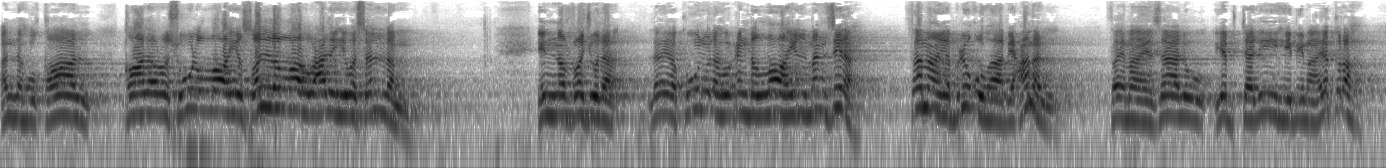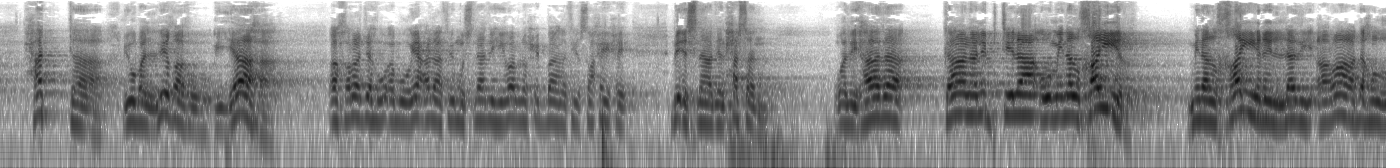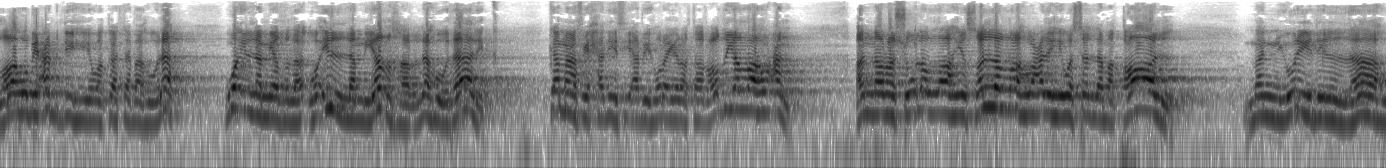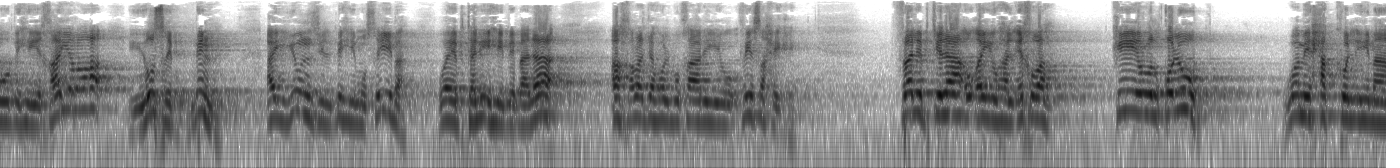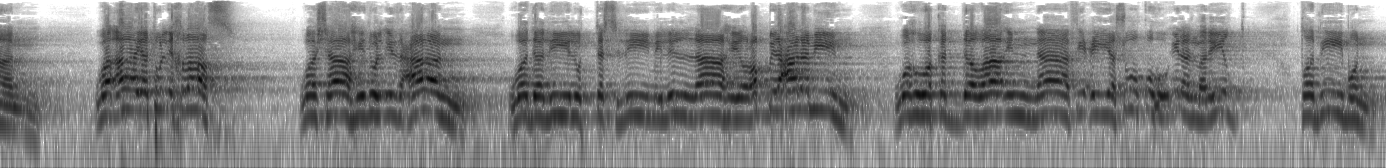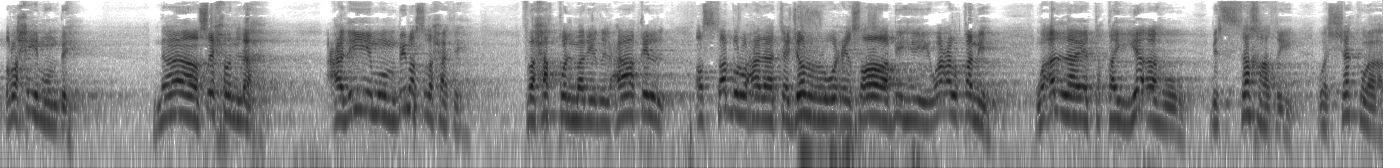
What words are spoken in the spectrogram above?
أنه قال قال رسول الله صلى الله عليه وسلم إن الرجل لا يكون له عند الله المنزلة فما يبلغها بعمل فما يزال يبتليه بما يكره حتى يبلغه إياها. أخرجه أبو يعلى في مسنده وابن حبان في صحيحه بإسناد حسن. ولهذا كان الابتلاء من الخير من الخير الذي أراده الله بعبده وكتبه له وإن لم, وإن لم يظهر له ذلك. كما في حديث أبي هريرة رضي الله عنه أن رسول الله صلى الله عليه وسلم قال من يرد الله به خيرا يصب منه أي ينزل به مصيبة ويبتليه ببلاء. أخرجه البخاري في صحيحه. فالابتلاء أيها الإخوة كير القلوب ومحك الإيمان وآية الإخلاص وشاهد الإذعان ودليل التسليم لله رب العالمين وهو كالدواء النافع يسوقه إلى المريض طبيب رحيم به ناصح له عليم بمصلحته فحق المريض العاقل الصبر على تجرع صابه وعلقمه وألا يتقيأه بالسخط والشكوى.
